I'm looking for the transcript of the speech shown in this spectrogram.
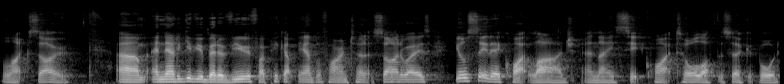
Like so. Um, and now to give you a better view, if I pick up the amplifier and turn it sideways, you'll see they're quite large and they sit quite tall off the circuit board.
